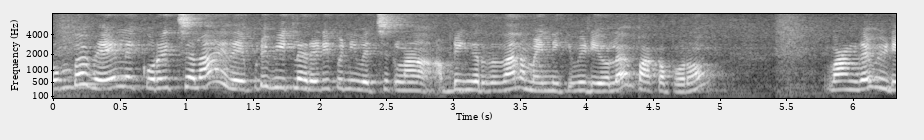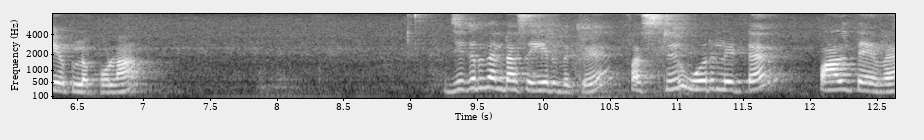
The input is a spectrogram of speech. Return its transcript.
ரொம்ப வேலை குறைச்சலாம் இதை எப்படி வீட்டில் ரெடி பண்ணி வச்சுக்கலாம் அப்படிங்கிறத தான் நம்ம இன்றைக்கி வீடியோவில் பார்க்க போகிறோம் வாங்க வீடியோக்குள்ளே போகலாம் ஜிகர்தண்டா செய்கிறதுக்கு ஃபஸ்ட்டு ஒரு லிட்டர் பால் தேவை.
